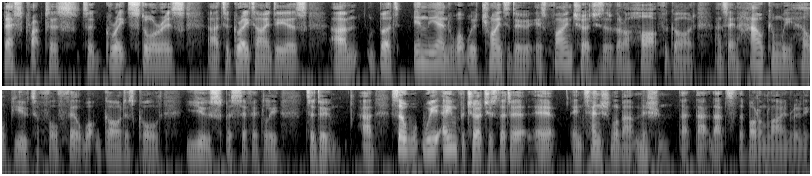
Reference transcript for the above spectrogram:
best practice, to great stories, uh, to great ideas. Um, but in the end, what we're trying to do is find churches that have got a heart for God and saying, how can we help you to fulfill what God has called you specifically to do? Uh, so we aim for churches that are uh, intentional about mission. That, that that's the bottom line, really.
